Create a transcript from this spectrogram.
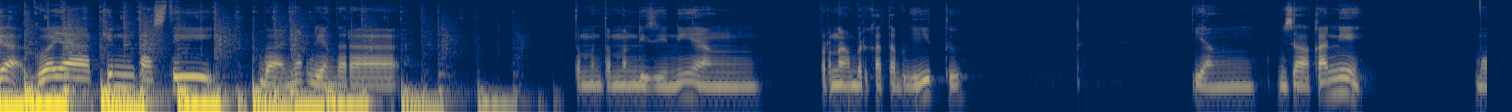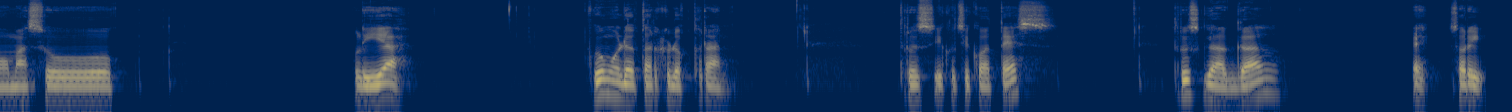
Ya, gue yakin pasti banyak di antara teman-teman di sini yang pernah berkata begitu. Yang misalkan nih, mau masuk kuliah, gue mau daftar kedokteran, terus ikut psikotes, terus gagal, eh sorry,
